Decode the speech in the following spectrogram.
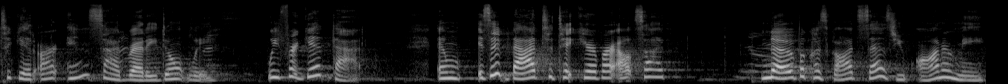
to get our inside ready, don't we? We forget that. And is it bad to take care of our outside? No, because God says you honor me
